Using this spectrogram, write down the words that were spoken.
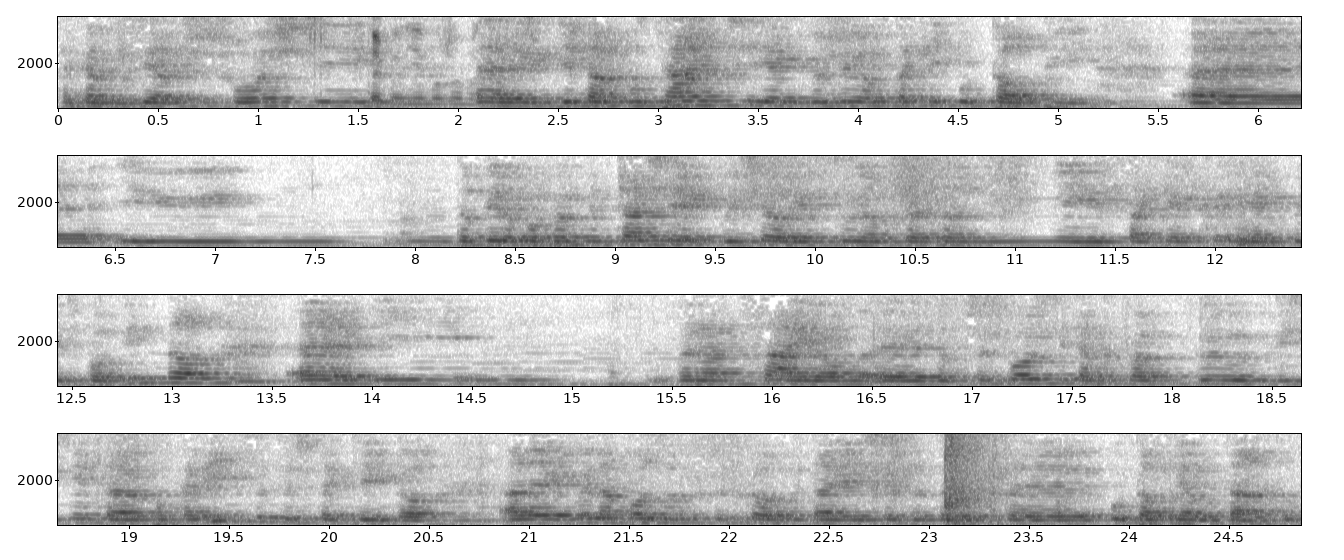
taka wizja przyszłości, Tego nie możemy. e, gdzie tam mutanci jakby żyją w takiej utopii e, i dopiero po pewnym czasie jakby się orientują, że to nie jest tak jak, jak być powinno e, i wracają e, do przeszłości, tam chyba były bliźnięte apokalipsy, coś takiego, ale jakby na pozór wszystko wydaje się, że to jest e, utopia mutantów.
